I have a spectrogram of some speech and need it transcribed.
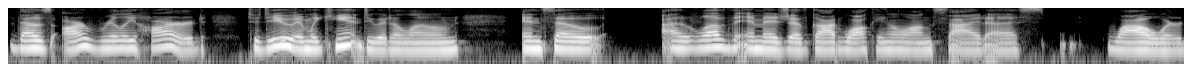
those are really hard to do and we can't do it alone and so i love the image of god walking alongside us while we're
